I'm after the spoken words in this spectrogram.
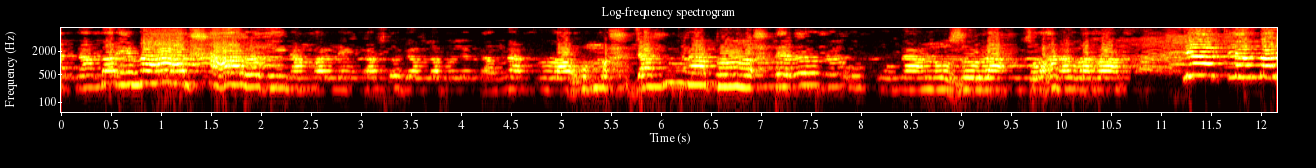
এক নাম্বার ঈমান, আর দুই নাম্বার নেক কাজ করবে, আল্লাহ বললেন জান্নাতুল্লাহুম জান্নাতুল ফিরদাউসা নুজুলা সুবহানাল্লাহ। এক নাম্বার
